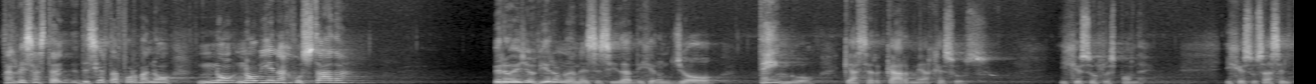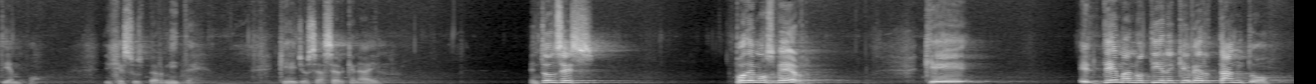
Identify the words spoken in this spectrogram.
tal vez hasta de cierta forma no, no, no bien ajustada. Pero ellos vieron una necesidad, dijeron, yo tengo que acercarme a Jesús. Y Jesús responde. Y Jesús hace el tiempo. Y Jesús permite que ellos se acerquen a Él. Entonces, podemos ver que el tema no tiene que ver tanto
